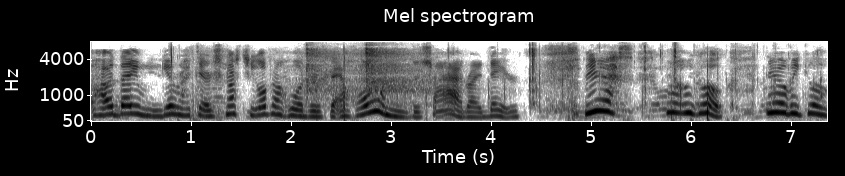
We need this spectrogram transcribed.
how did they even get right there? Snatching off that hole. There's that hole in the side right there. Yes, there we go. There we go.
